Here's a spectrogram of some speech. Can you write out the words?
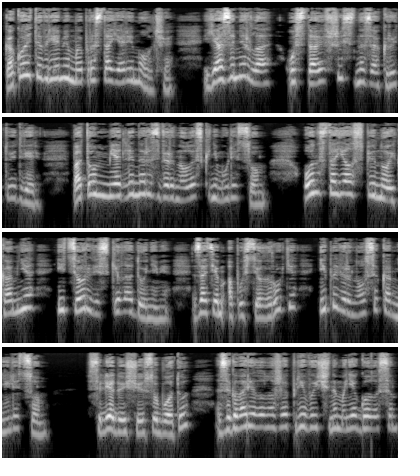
Какое-то время мы простояли молча. Я замерла, уставившись на закрытую дверь. Потом медленно развернулась к нему лицом. Он стоял спиной ко мне и тер виски ладонями, затем опустил руки и повернулся ко мне лицом. Следующую субботу, — заговорил он уже привычным мне голосом,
